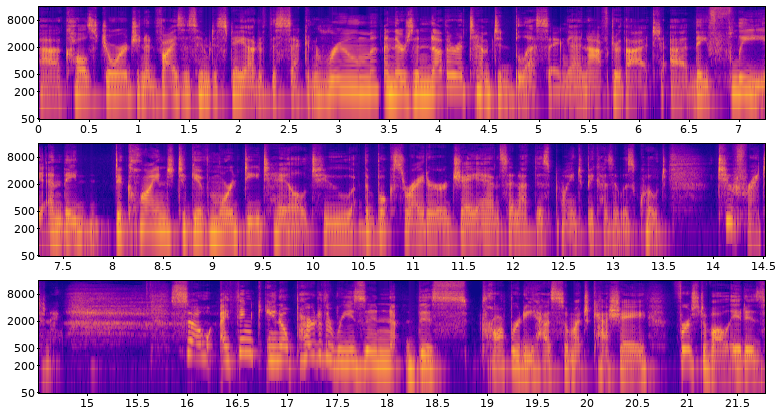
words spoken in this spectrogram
uh, calls George and advises him to stay out of the second room. And there's another attempted blessing. And after that, uh, they flee and they declined to give more detail to the book's writer, Jay Anson, at this point because it was, quote, too frightening. So I think, you know, part of the reason this property has so much cachet, first of all, it is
